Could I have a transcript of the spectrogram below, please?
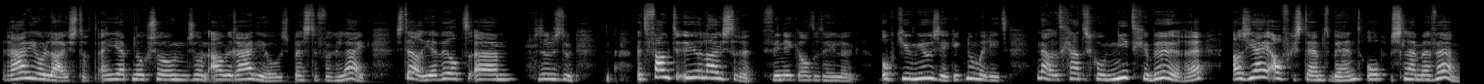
radio luistert en je hebt nog zo'n zo'n oude radio, is best te vergelijk. Stel, jij wilt, um, zullen eens doen, het foute uur luisteren, vind ik altijd heel leuk. Op Q-Music, ik noem maar iets. Nou, dat gaat dus gewoon niet gebeuren als jij afgestemd bent op Slam FM.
